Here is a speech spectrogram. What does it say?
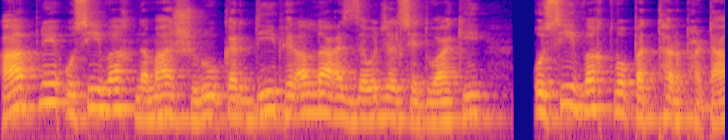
آپ نے اسی وقت نماز شروع کر دی، پھر اللہ عز و جل سے دعا کی، اسی وقت وہ پتھر پھٹا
